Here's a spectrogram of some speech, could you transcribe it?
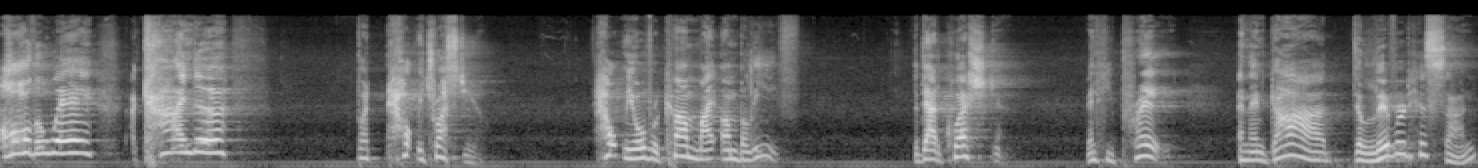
all the way, I kind of, but help me trust you. Help me overcome my unbelief. The dad questioned, then he prayed, and then God delivered his son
